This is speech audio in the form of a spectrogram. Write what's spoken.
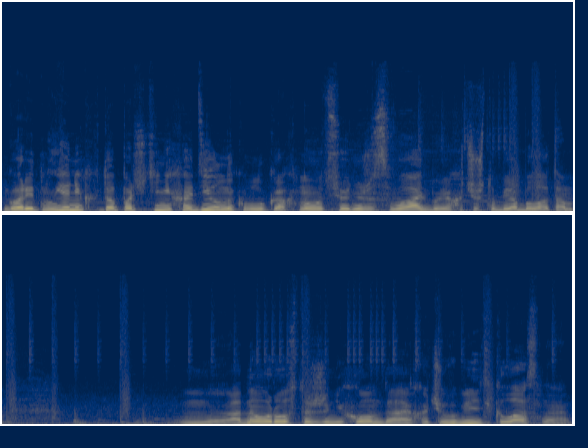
говорит, ну я никогда почти не ходил на каблуках, но вот сегодня же свадьба, я хочу, чтобы я была там одного роста с женихом, да, я хочу выглядеть классно.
